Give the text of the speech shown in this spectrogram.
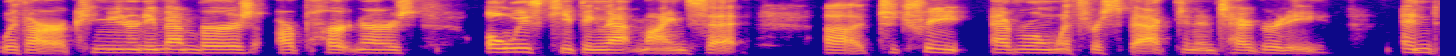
with our community members, our partners, always keeping that mindset uh, to treat everyone with respect and integrity. And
